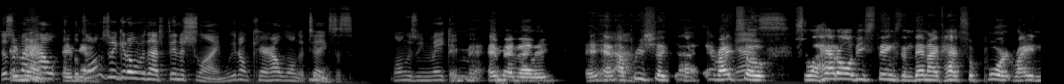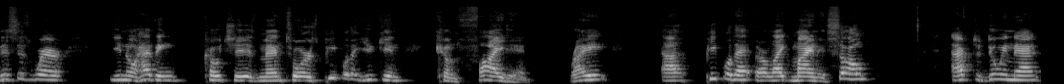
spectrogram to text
Doesn't matter Amen, how. As long as we get over that finish line, we don't care how long it takes us. As long as we make it. Amen, Amen, Ellie. And, and I appreciate that. Right. So so I had all these things, and then I've had support, right? And this is where, you know, having coaches, mentors, people that you can confide in, right? Uh, people that are like-minded. So after doing that,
